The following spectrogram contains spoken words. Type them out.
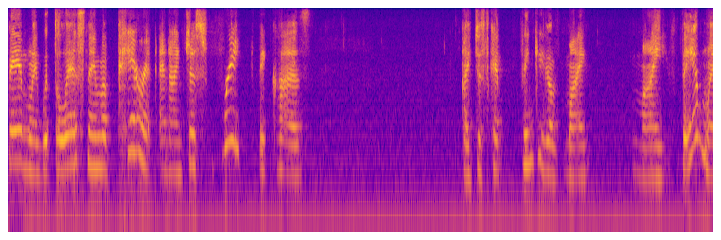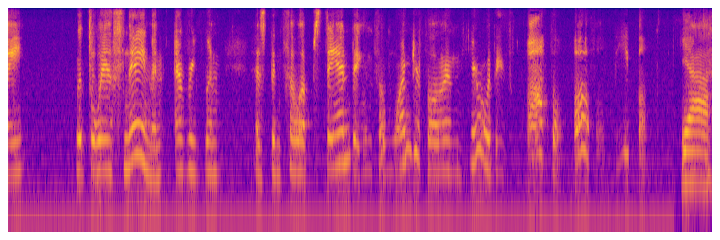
family with the last name of parent, and I just freaked because I just kept thinking of my my family with the last name, and everyone has been so upstanding and so wonderful, and here were these awful, awful people. Yeah,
